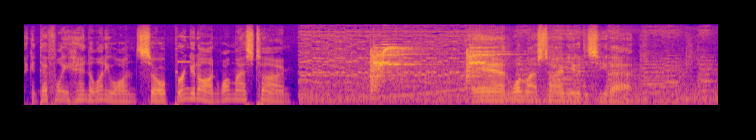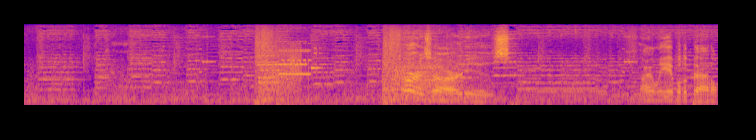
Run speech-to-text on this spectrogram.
I can definitely handle anyone, so bring it on one last time. And one last time you get to see that. Charizard is finally able to battle.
